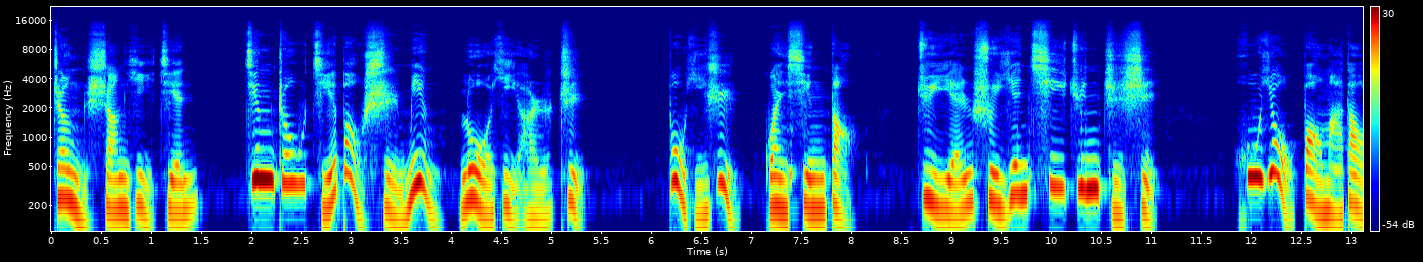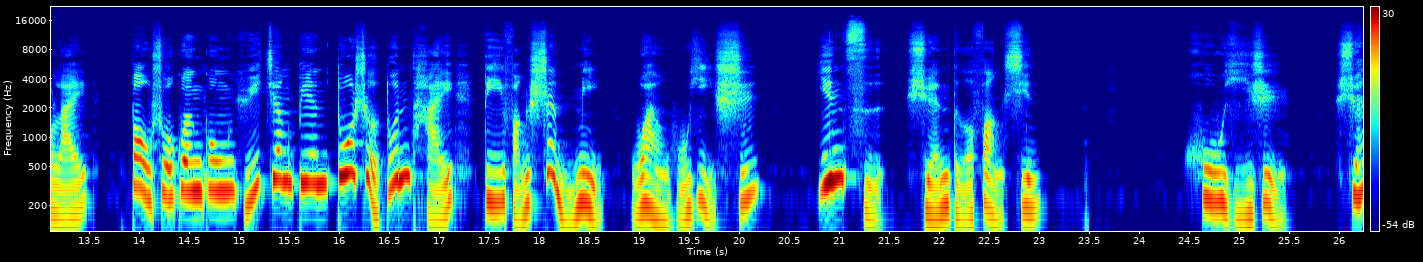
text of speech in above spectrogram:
正商议间，荆州捷报使命，络绎而至。不一日，关兴道，据言水淹七军之事。忽又报马到来。报说关公于江边多设墩台，堤防甚密，万无一失，因此玄德放心。忽一日，玄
